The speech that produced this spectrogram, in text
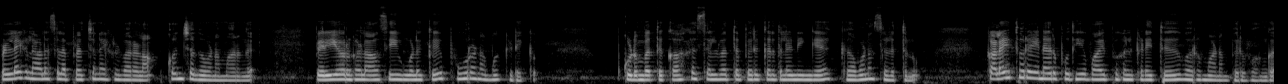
பிள்ளைகளால் சில பிரச்சனைகள் வரலாம். கொஞ்சம் கவனமாக இருங்க. பெரியோர்கள் ஆசை உங்களுக்கு பூரணமாக கிடைக்கும். குடும்பத்துக்காக செல்வத்தை பெருக்கிறதுல நீங்கள் கவனம் செலுத்தணும். கலைத்துறையினர் புதிய வாய்ப்புகள் கிடைத்து வருமானம் பெறுவாங்க.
